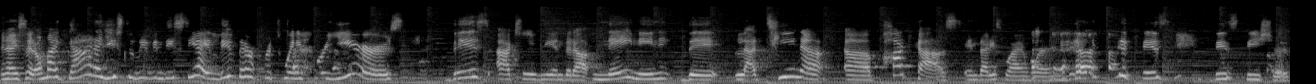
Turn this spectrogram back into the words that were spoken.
And I said, Oh my God, I used to live in DC. I lived there for 24 years. This actually, we ended up naming the Latina uh, podcast, and that is why I'm wearing this, this t shirt.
